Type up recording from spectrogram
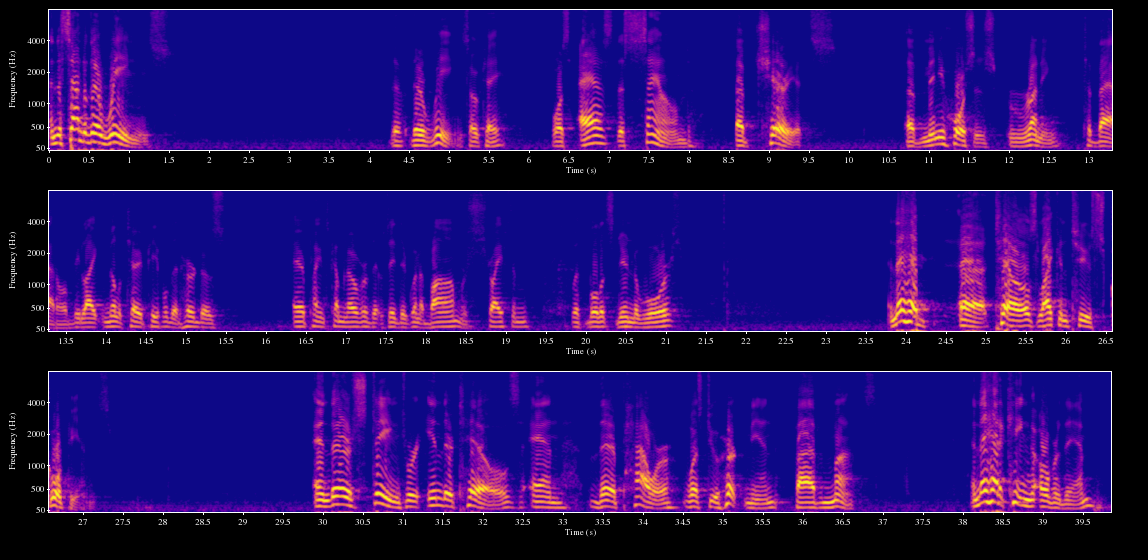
And the sound of their wings, the, their wings, okay, was as the sound of chariots of many horses running to battle. It'd be like military people that heard those airplanes coming over that was either going to bomb or strafe them with bullets during the wars. And they had uh, tails like unto scorpions. And their stings were in their tails, and their power was to hurt men five months. And they had a king over them,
